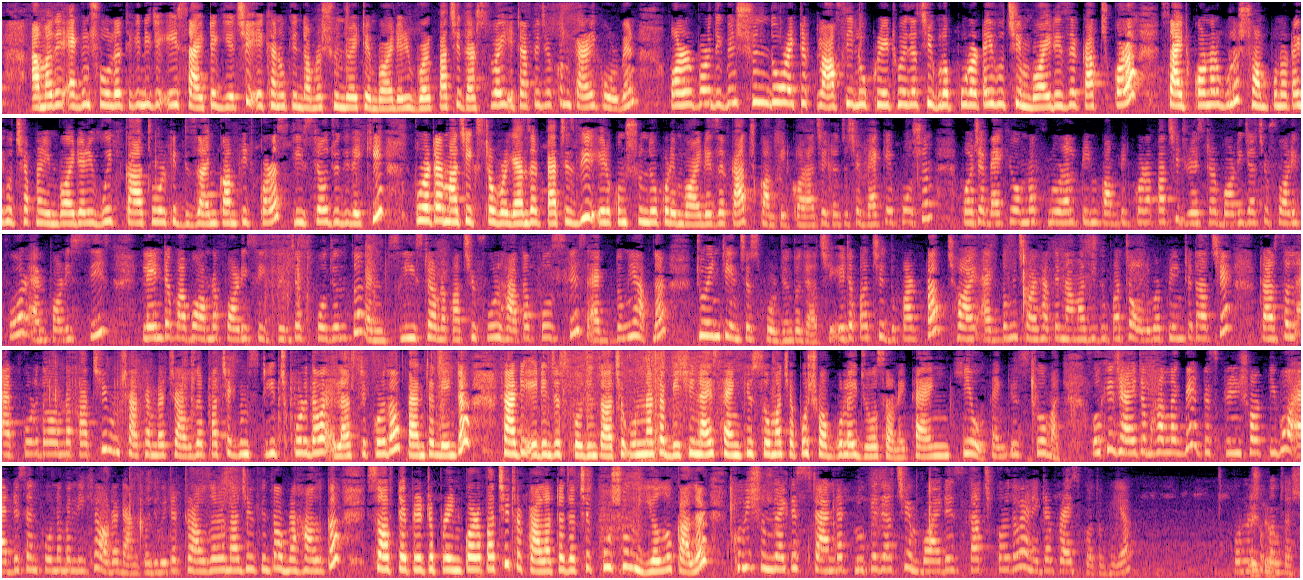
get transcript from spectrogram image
আমাদের একদম শোল্ডার থেকে নিচে এই সাইডটা গিয়েছে, এখানেও কিন্তু আমরা সুন্দর একটা এমব্রয়ডারি ওয়ার্ক পাচ্ছি। দ্যাটস ওয়াই এটা আপনি যখন ক্যারি করবেন, পরার পরে দেখবেন সুন্দর একটা ক্লাসি লুক ক্রিয়েট হয়ে যাচ্ছে। এগুলো পুরোটাই হচ্ছে এমব্রয়ডারিজ এর কাজ করা। সাইড কর্নারগুলো সম্পূর্ণটাই হচ্ছে আপনার এমব্রয়ডারি উইথ কাট ওয়ার্কের ডিজাইন কমপ্লিট করা। স্লিভসটাও যদি দেখি, পুরোটার মাঝে এক্সট্রা ওয়ার্গ্যান্সার প্যাচেস দিয়ে এরকম সুন্দর করে এমব্রয়ডারিজ এর কাজ কমপ্লিট করা আছে। এটা হচ্ছে ব্যাকের পোর্শন পরে ব্যাকেও আমরা ফ্লোরাল প্রিন্ট কমপ্লিট করা পাচ্ছি। ড্রেসটার বডি যাচ্ছে forty four and forty six লেনটা পাবো আমরা ফর্টি সিক্স ইঞ্চেস পর্যন্ত। অ্যান্ড স্লিভসটা আমরা পাচ্ছি ফুল হাতা ফুল স্লিভস একদমই আপনার টোয়েন্টি ইঞ্চেস পর্যন্ত যাচ্ছে। এটা পাচ্ছি দুপাট্টা, ছয়, একদমই ছয় হাতে নামাজি দুপাট্টা অল ওভার প্রিন্টেড আছে। টার্সেল অ্যাড করে দেওয়া আমরা পাচ্ছি এবং সাথে আমরা ট্রাউজার পাচ্ছি, একদম স্টিচ করে দেওয়া এলাস্টিক করে দেওয়া, প্যান্টের লেনটা থার্টি এইট ইঞ্চেস পর্যন্ত আছে। ওনাটা বেশি nice thank you so much আপু, সবগুলাই জোস অনেক thank you thank you so much okay যা এটা ভালো লাগবে, একটা স্ক্রিনশট দিব অ্যাড্রেস অ্যান্ড ফোন নাম্বার লিখে অর্ডার ডান করে দেবো। এটা ট্রাউজারের মাঝেও কিন্তু আমরা হালকা সফট টাইপের একটা প্রিন্ট করা পাচ্ছি। এটার কালারটা যাচ্ছে কুসুম ইয়েলো কালার খুবই সুন্দর একটা লুকে যাচ্ছে এমব্রয়ডারি কাজ করে দেবেন এটার প্রাইস কত ভাইয়া পনেরোশো। পঞ্চাশ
